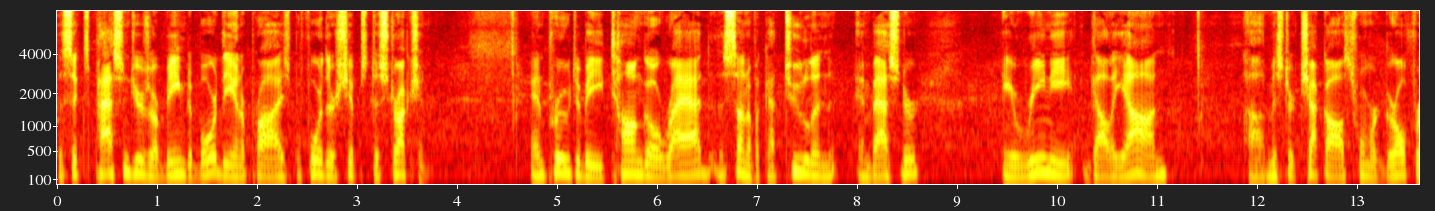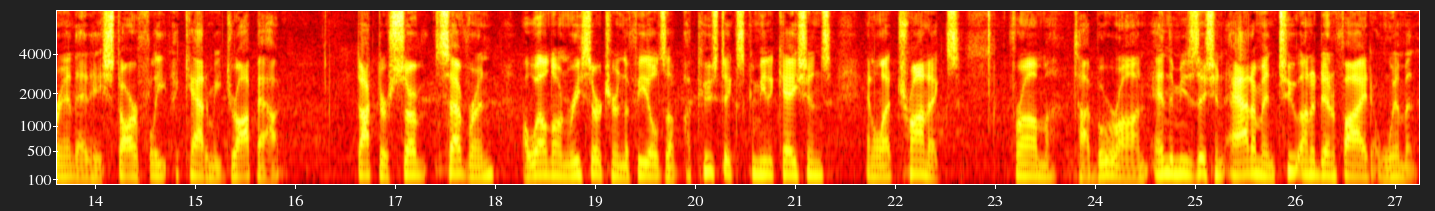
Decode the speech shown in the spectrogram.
The six passengers are beamed aboard the Enterprise before their ship's destruction and prove to be Tongo Rad, the son of a Catullan ambassador, Irini Galian, uh, Mr. Chekov's former girlfriend at a Starfleet Academy dropout, Dr. Sevrin, a well known researcher in the fields of acoustics, communications, and electronics from Tiburon, and the musician Adam and two unidentified women.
